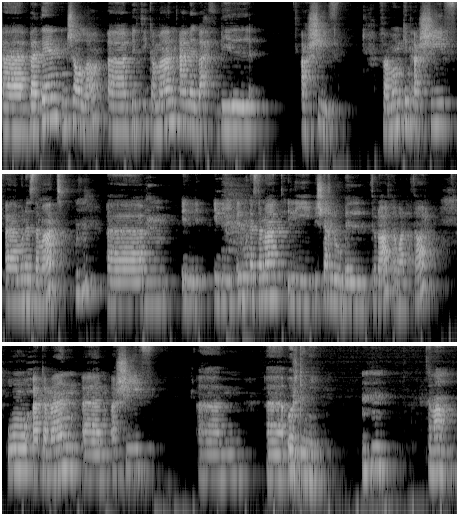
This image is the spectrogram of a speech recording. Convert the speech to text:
آه، بعدين إن شاء الله آه، بدي كمان أعمل بحث بالأرشيف. فممكن أرشيف آه، منظمات. اللي اللي المنظمات اللي بيشتغلوا بالتراث أو الآثار. وكمان أرشيف آه، أردني. تمام.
